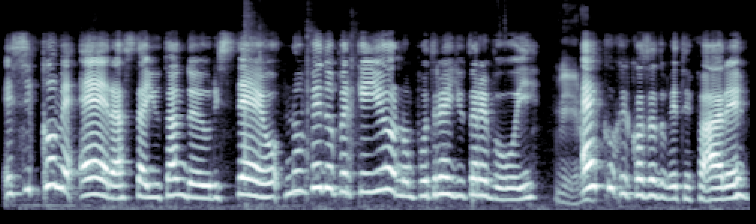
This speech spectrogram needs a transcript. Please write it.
E siccome Era sta aiutando Euristeo, non vedo perché io non potrei aiutare voi. Vero? Ecco che cosa dovete fare.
